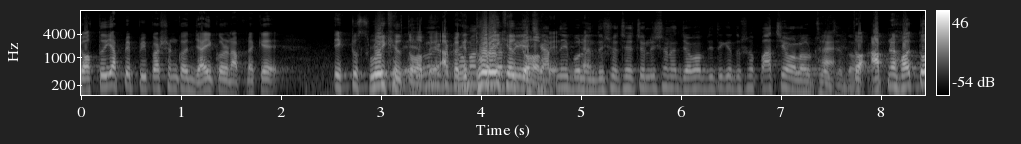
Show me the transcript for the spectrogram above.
যতই আপনি প্রিপারেশন করেন যাই করেন আপনাকে একটু স্লোই খেলতে হবে। আপনাকে ধরেই খেলতে হবে। আপনি বলেন দুশো ছেচল্লিশ রানের জবাব দিতে গিয়ে দুশো পাঁচে অল আউট হ্যাঁ, হয়েছে তো আপনি হয়তো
